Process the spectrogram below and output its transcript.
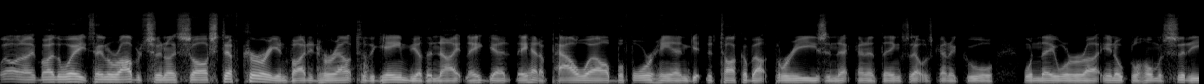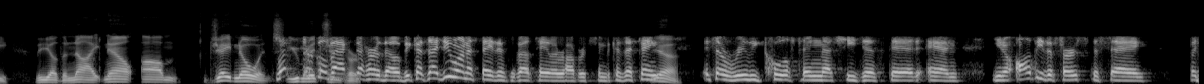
Well, and I, by the way, Taylor Robertson, I saw Steph Curry invited her out to the game the other night, and they get they had a powwow beforehand, getting to talk about threes and that kind of thing. So that was kind of cool when they were uh, in Oklahoma City the other night. Now, um, Jaden Owens, Let's you mentioned back her. to her though, because I do want to say this about Taylor Robertson because I think Yeah. it's a really cool thing that she just did, and you know, I'll be the first to say, but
